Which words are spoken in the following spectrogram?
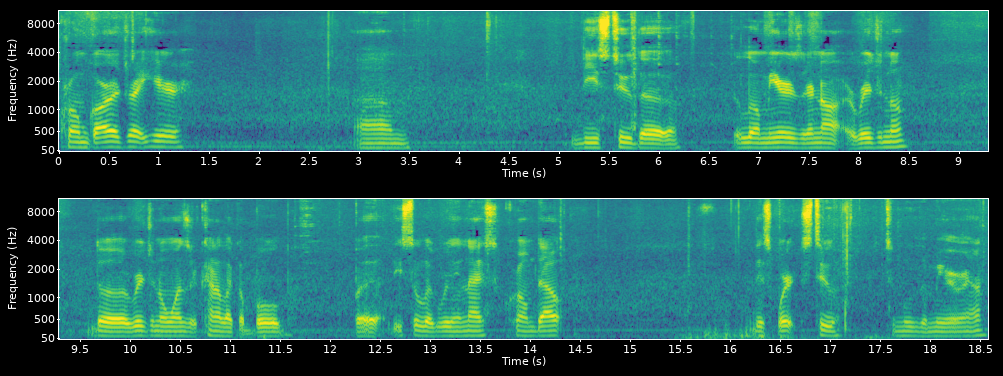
chrome guards right here. Um, these two the the little mirrors they're not original. The original ones are kind of like a bulb but these still look really nice chromed out. This works too to move the mirror around.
